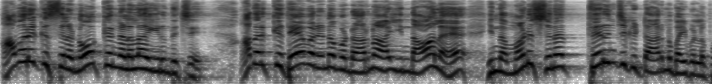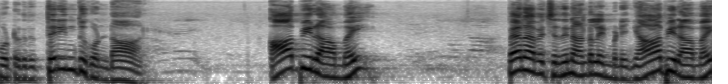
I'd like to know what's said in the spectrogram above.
அவருக்கு சில நோக்கங்கள் எல்லாம் இருந்துச்சு. அதற்கு தேவன் என்ன பண்றாருன்னா இந்த ஆளை இந்த மனுஷனை தெரிஞ்சுக்கிட்டாருன்னு பைபிளில் போட்டிருக்குது. தெரிந்து கொண்டார். ஆபிராமை பேனா வச்சிருந்தீங்கன்னா அண்டர்லைன் பண்ணிக்கங்க. ஆபிராமை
